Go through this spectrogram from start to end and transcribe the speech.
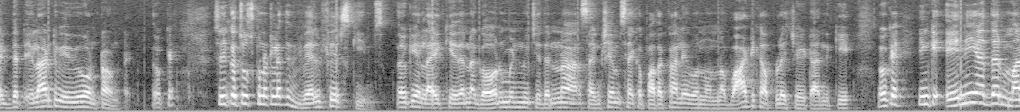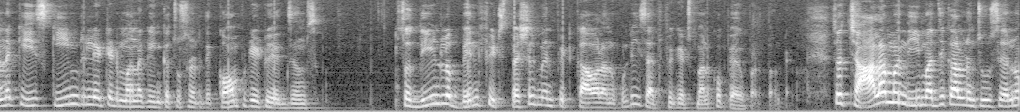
లైక్ దట్ ఇలాంటివి ఏవో ఉంటా ఉంటాయి. ఓకే? సో ఇంకా చూసుకున్నట్లయితే వెల్ఫేర్ స్కీమ్స్. ఓకే? లైక్ ఏదైనా గవర్నమెంట్ నుంచి ఏదైనా సంక్షేమ శాఖ పథకాలు ఏమైనా ఉన్నా వాటికి అప్లై చేయడానికి ఓకే? ఇంకా ఎనీ అదర్ మనకి స్కీమ్ రిలేటెడ్ మనకి ఇంకా చూసినట్లయితే కాంపిటేటివ్ ఎగ్జామ్స్ సో దీనిలో బెనిఫిట్ స్పెషల్ బెనిఫిట్ కావాలనుకుంటే ఈ సర్టిఫికేట్స్ మనకు ఉపయోగపడుతుంటాయి. సో చాలామంది ఈ మధ్యకాలంలో చూశాను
